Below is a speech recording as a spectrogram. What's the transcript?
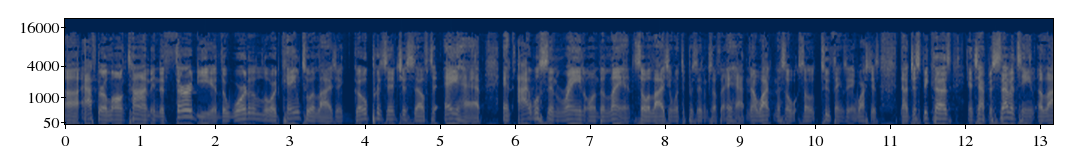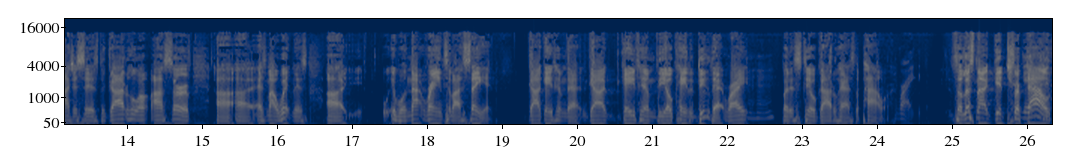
uh, after a long time, in the third year, the word of the Lord came to Elijah, go present yourself to Ahab, and I will send rain on the land. So Elijah went to present himself to Ahab. Now, watch, now, so, so two things here. Watch this. Now, just because in chapter 17, Elijah says, the God who I serve, uh, uh, as my witness, uh, it will not rain till I say it. God gave him that. God gave him the okay to do that, right? But it's still God who has the power. Right. So let's not get tripped Yeah. out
